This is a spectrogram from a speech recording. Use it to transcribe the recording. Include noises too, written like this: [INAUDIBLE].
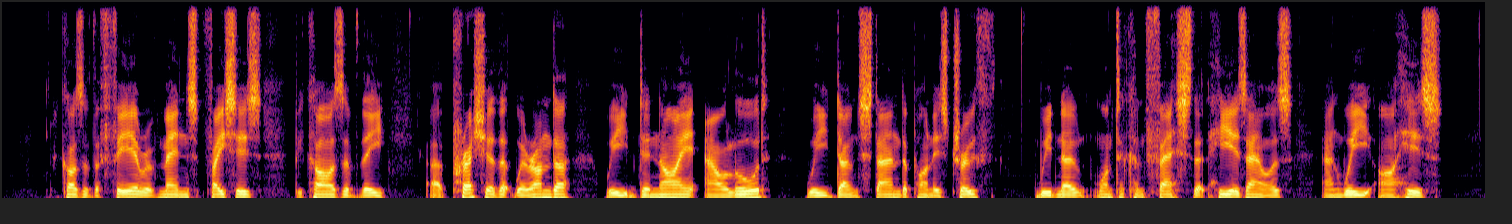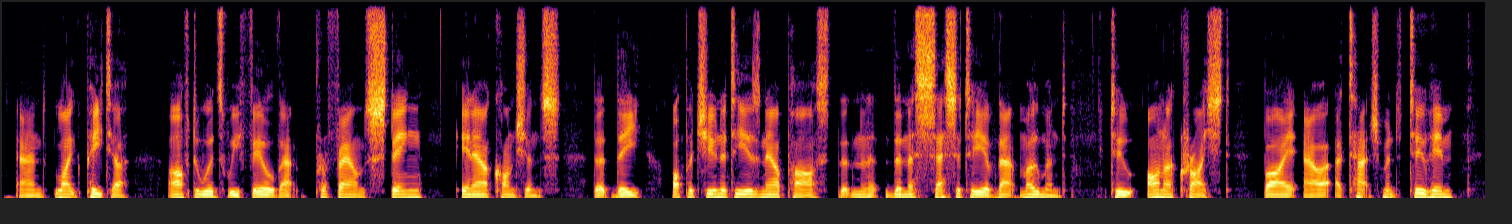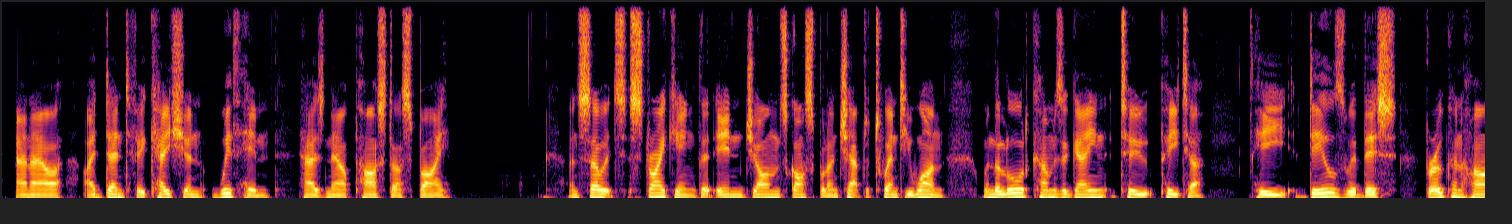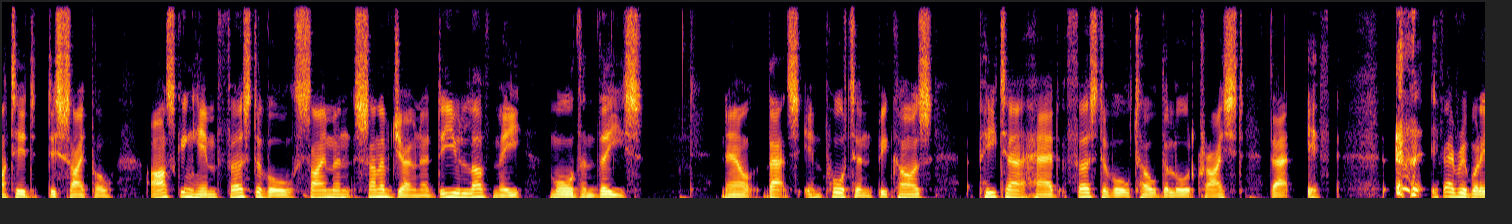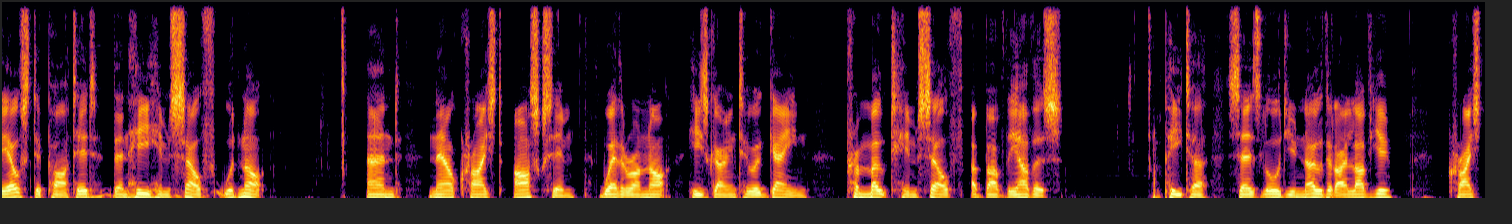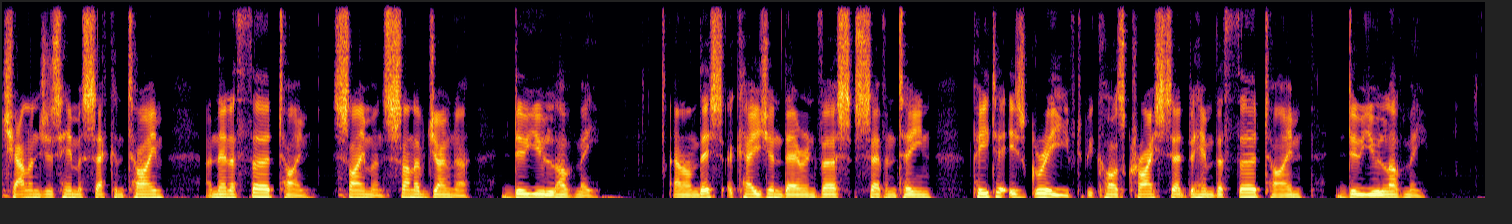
because of the fear of men's faces, because of the uh, pressure that we're under. We deny our Lord, we don't stand upon his truth, we don't want to confess that he is ours and we are his. And like Peter, afterwards we feel that profound sting in our conscience that the opportunity is now past, that the necessity of that moment to honour Christ by our attachment to Him and our identification with Him has now passed us by. And so it's striking that in John's Gospel in chapter 21, when the Lord comes again to Peter, he deals with this broken hearted disciple asking him, first of all, Simon, son of Jonah, do you love me more than these? Now, that's important because Peter had first of all told the Lord Christ that if [COUGHS] if everybody else departed, then he himself would not. And now Christ asks him whether or not he's going to again promote himself above the others. Peter says, Lord, you know that I love you. Christ challenges him a second time, and then a third time Simon, son of Jonah, do you love me? And on this occasion, there in verse 17, Peter is grieved because Christ said to him the third time, Do you love me?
